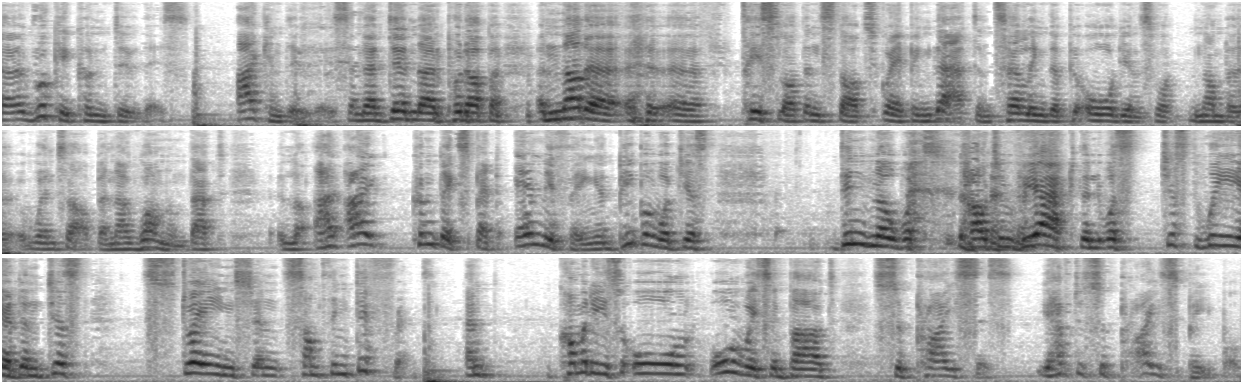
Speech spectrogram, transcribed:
uh, rookie couldn't do this I can do this. And then- then I put up a, another uh, trislot and start scraping that and telling the audience what number went up. And I won on that. I, I couldn't expect anything. And people were just, didn't know what, how to react. And it was just weird and just strange and something different. And comedy is all always about surprises. You have to surprise people.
